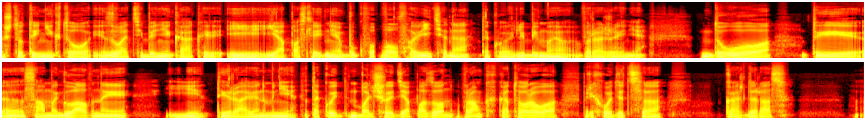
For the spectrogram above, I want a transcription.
что ты никто, и звать тебя никак, и я последняя буква в алфавите, да, такое любимое выражение, до ты э, самый главный, и ты равен мне. Такой большой диапазон, в рамках которого приходится каждый раз э,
